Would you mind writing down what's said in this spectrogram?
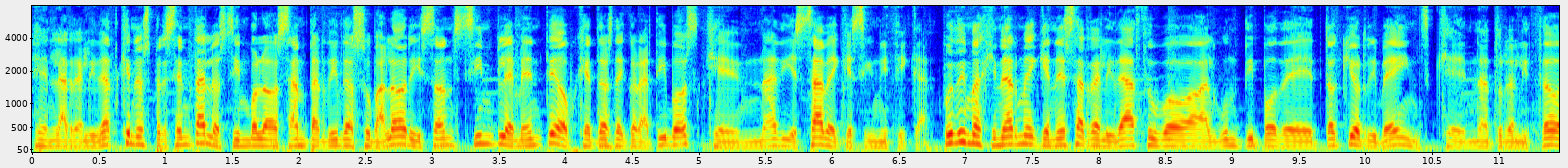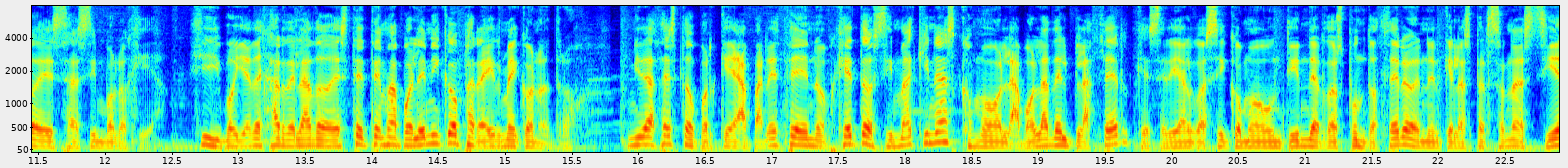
En la realidad que nos presenta los símbolos han perdido su valor y son simplemente objetos decorativos que nadie sabe qué significan. Puedo imaginarme que en esa realidad hubo algún tipo de Tokyo Revenge que naturalizó esa simbología. Y voy a dejar de lado este tema polémico para irme con otro. Mirad esto porque aparece en objetos y máquinas como la bola del placer, que sería algo así como un Tinder 2.0 en el que las personas sienten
